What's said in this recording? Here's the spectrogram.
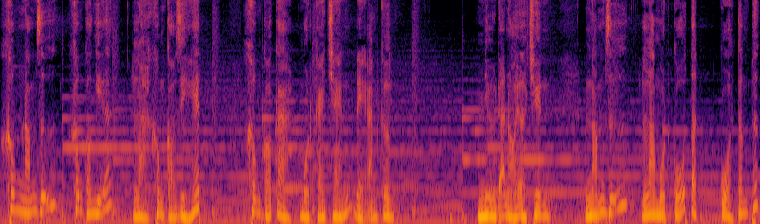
không nắm giữ, không có nghĩa là không có gì hết, không có cả một cái chén để ăn cơm. Như đã nói ở trên, nắm giữ là một cố tật của tâm thức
